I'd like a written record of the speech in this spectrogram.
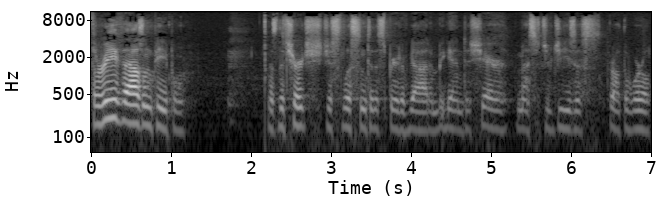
3,000 people as the church just listened to the Spirit of God and began to share the message of Jesus throughout the world.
